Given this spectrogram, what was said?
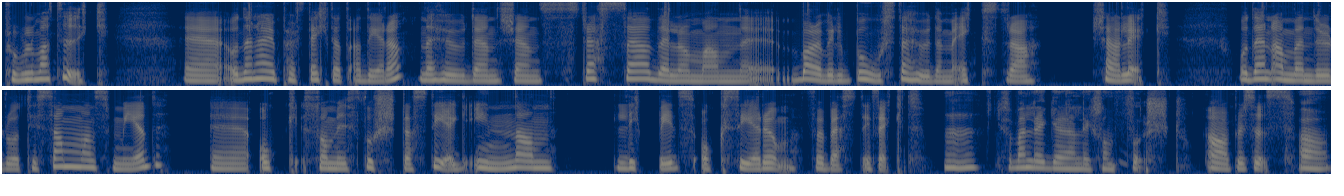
problematik. Eh, och den här är perfekt att addera när huden känns stressad eller om man eh, bara vill boosta huden med extra kärlek. Och den använder du då tillsammans med eh, och som i första steg innan lipids och serum för bäst effekt. Mm, så man lägger den liksom först? Ja, precis. Ja.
